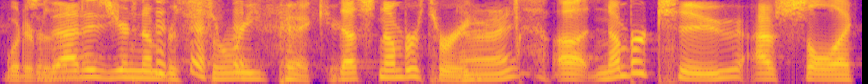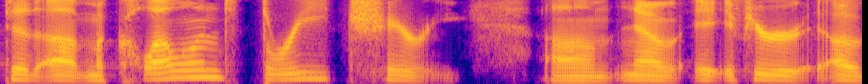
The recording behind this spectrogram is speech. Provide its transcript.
whatever so that is your number three pick here. that's number three. All right. Uh, number two, I've selected uh, McClelland Three Cherry. Um, now, if you're a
